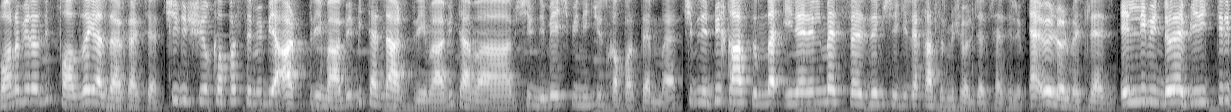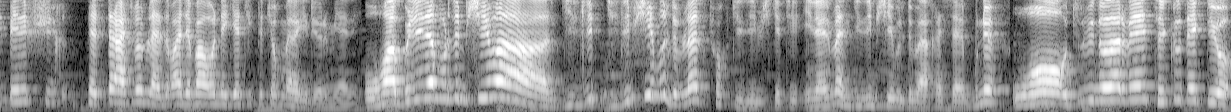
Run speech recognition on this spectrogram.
bana birazcık fazla geldi arkadaşlar. Şimdi şu kapasitemi bir arttırayım abi. Bir tane de arttırayım abi. Tamam. Şimdi 5200 kapasitem var. Şimdi bir kastımda inanılmaz fazla bir şekilde kasılmış olacağım sanırım. Yani öyle olması lazım. 50 bin dolar biriktirip benim şu petleri açmam lazım. Acaba o ne gerçekten çok merak ediyorum yani. Oha ne burada bir şey var. Gizli gizli bir şey buldum lan. Çok gizliymiş gerçekten. İnanılmaz gizli bir şey buldum arkadaşlar. Bu ne? Oha 30 bin dolar ve secret ek diyor.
